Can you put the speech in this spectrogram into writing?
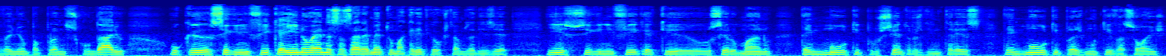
venham para plano secundário, o que significa, e não é necessariamente uma crítica o que estamos a dizer, isso significa que o ser humano tem múltiplos centros de interesse, tem múltiplas motivações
